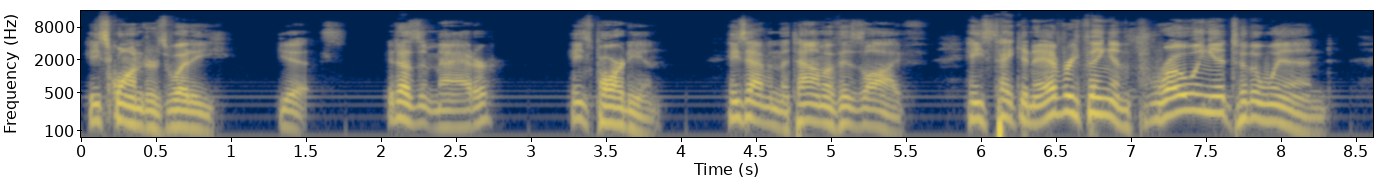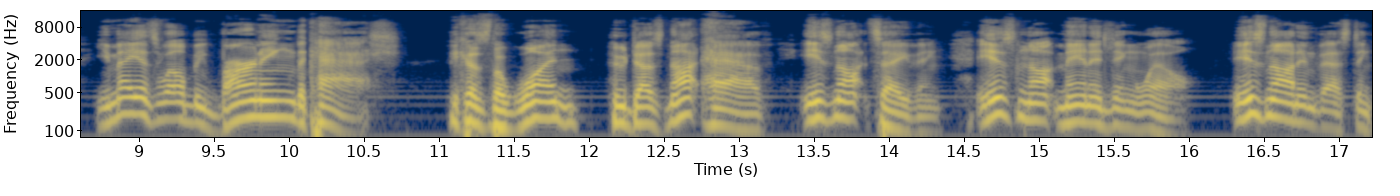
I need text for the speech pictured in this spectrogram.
he squanders what he gets. It doesn't matter. He's partying. He's having the time of his life. He's taking everything and throwing it to the wind. You may as well be burning the cash because the one who does not have is not saving, is not managing well, is not investing,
